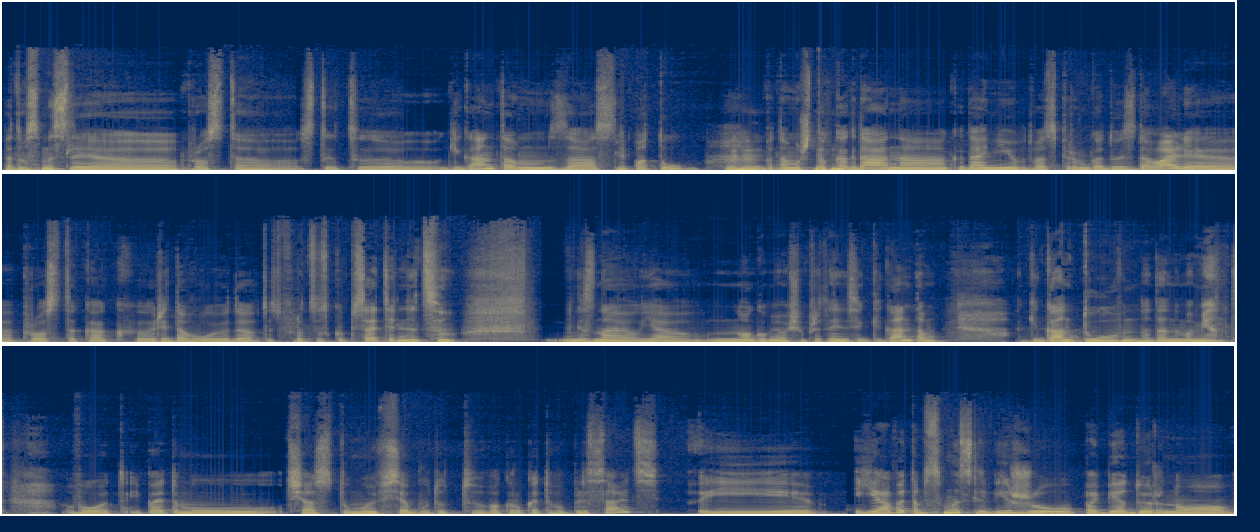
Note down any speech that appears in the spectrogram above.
в этом смысле э, просто стыд э, гигантам за слепоту, угу. потому что угу. когда она, когда они ее в 21 году издавали, просто как рядовую, да, вот эту французскую писательницу, не знаю, я много у меня вообще претензий к гигантам, гиганту на данный момент. Вот. И поэтому сейчас, думаю, все будут вокруг этого плясать. И я в этом смысле вижу победу Ирно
